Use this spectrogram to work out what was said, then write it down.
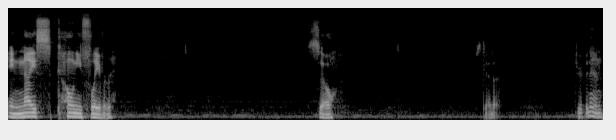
a nice coney flavor. So just gotta drip it in.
